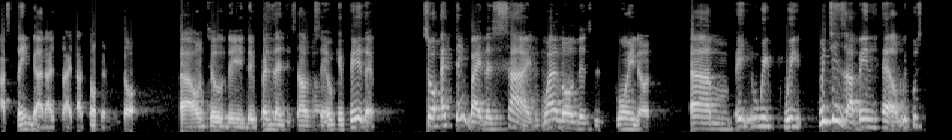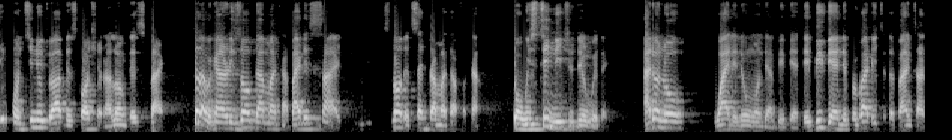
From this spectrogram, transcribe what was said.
has lingered as right, has not been resolved uh, until the, the president is now saying, okay, pay them. So I think by the side, while all this is going on, um, we, we, meetings are being held. We could still continue to have discussion along this line so that we can resolve that matter by the side. It's not a central matter for now, but we still need to deal with it. I don't know why they don't want their BVN. The BVN, they provide it to the banks and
